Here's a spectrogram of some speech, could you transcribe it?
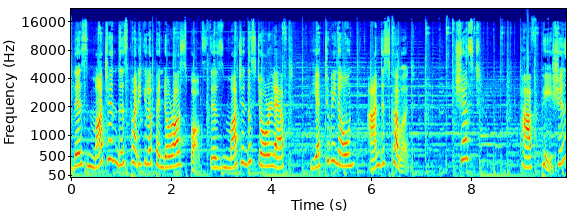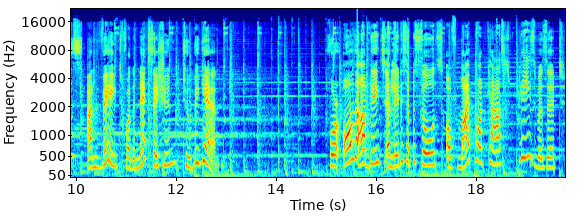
There's much in this particular Pandora's box. There's much in the store left, yet to be known and discovered. Just have patience and wait for the next session to begin. For all the updates and latest episodes of my podcast, please visit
